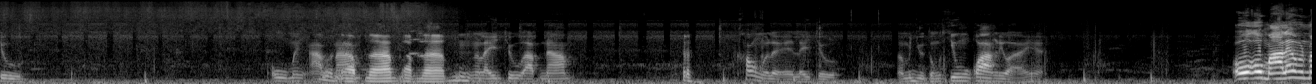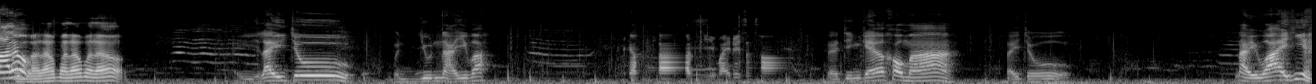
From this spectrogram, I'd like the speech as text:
จูโอ้แม่งอาบน้อาบน้ำอาบน้ำไลจูอาบน้ำเข้ามาเลยไอไลจูเอามันอยู่ตรงคิ้วกว้างดีกว่าไอ้เหี้ยโอ้โอ้มาแล้วมันมาแล้วำมาแล้วมาแล้วมาแล้วไอ้ไลจู มันอยู่ไหนวะกับตาผีไหมด้วยซ้ำแต่จริงแกก็เข้ามาไลจู ไหนวะไอ้เหี้ย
